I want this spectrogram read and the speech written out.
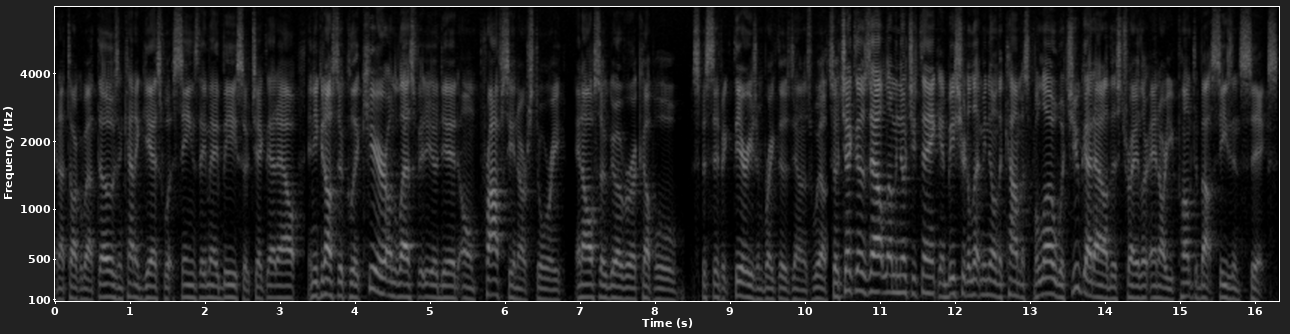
and I talk about those and kind of guess what scenes they may be. So check that out. And you can also also click here on the last video I did on prophecy in our story, and also go over a couple specific theories and break those down as well. So check those out. Let me know what you think, and be sure to let me know in the comments below what you got out of this trailer, and are you pumped about season six?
